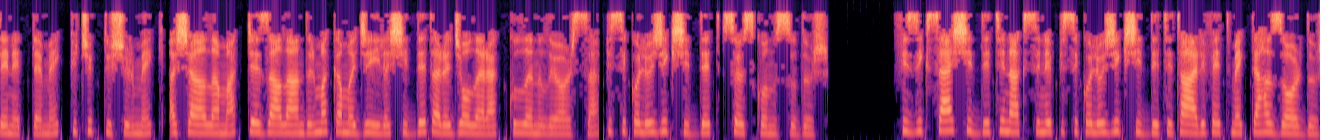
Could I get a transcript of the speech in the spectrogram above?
denetlemek, küçük düşürmek, aşağılamak, cezalandırmak amacıyla şiddet aracı olarak kullanılıyorsa, psikolojik şiddet, söz konusudur. Fiziksel şiddetin aksine psikolojik şiddeti tarif etmek daha zordur.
